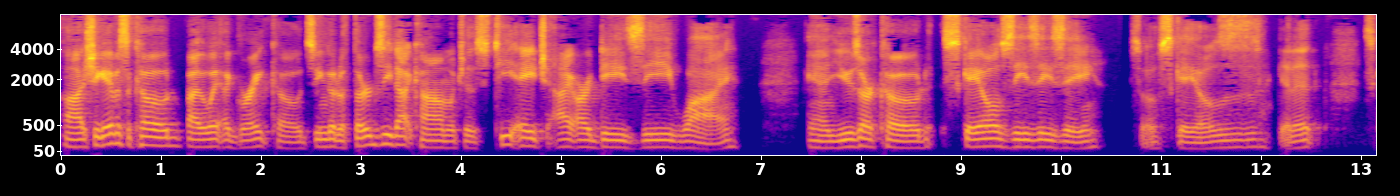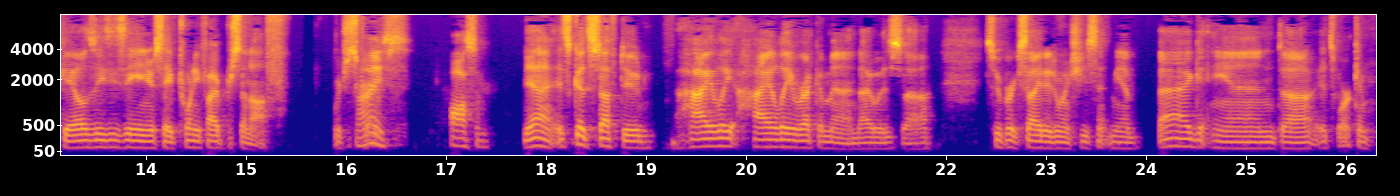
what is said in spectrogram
Uh, she gave us a code, by the way, a great code. So you can go to thirdz.com, which is T H I R D Z Y, and use our code scales ZZZ. So scales, get it? Scales ZZZ, and you'll save 25% off, which is nice. Great. Awesome. Yeah, it's good stuff, dude. Highly, highly recommend. I was uh, super excited when she sent me a bag and uh, it's working.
